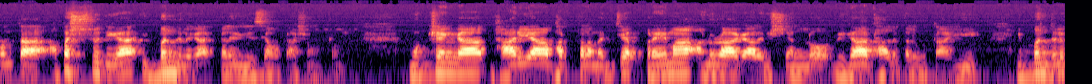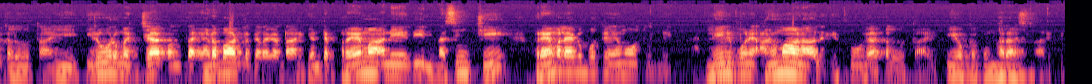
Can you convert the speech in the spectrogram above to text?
కొంత అపశృతిగా ఇబ్బందులుగా కలిగజేసే అవకాశం ఉంటుంది. ముఖ్యంగా భార్యాభర్తల మధ్య ప్రేమ అనురాగాల విషయంలో విఘాతాలు కలుగుతాయి ఇబ్బందులు కలుగుతాయి. ఇరువురి మధ్య కొంత ఎడబాట్లు కలగటానికి అంటే ప్రేమ అనేది నశించి ప్రేమ లేకపోతే ఏమవుతుంది? లేనిపోని అనుమానాలు ఎక్కువగా కలుగుతాయి ఈ యొక్క కుంభరాశి వారికి.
